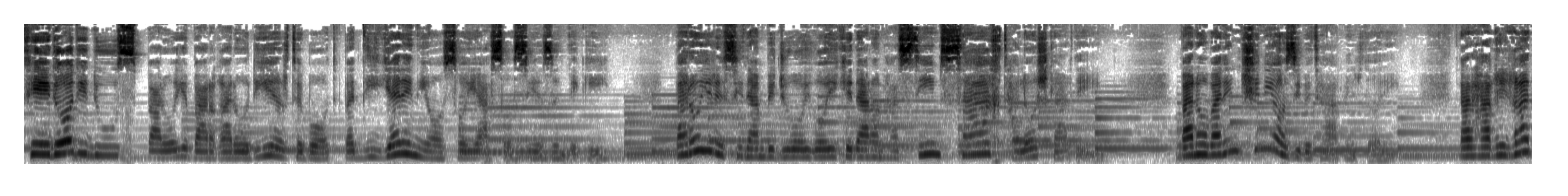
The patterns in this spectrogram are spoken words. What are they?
تعدادی دوست برای برقراری ارتباط و دیگر نیازهای اساسی زندگی. برای رسیدن به جایگاهی که در آن هستیم سخت تلاش کرده ایم بنابراین چه نیازی به تغییر داریم؟ در حقیقت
